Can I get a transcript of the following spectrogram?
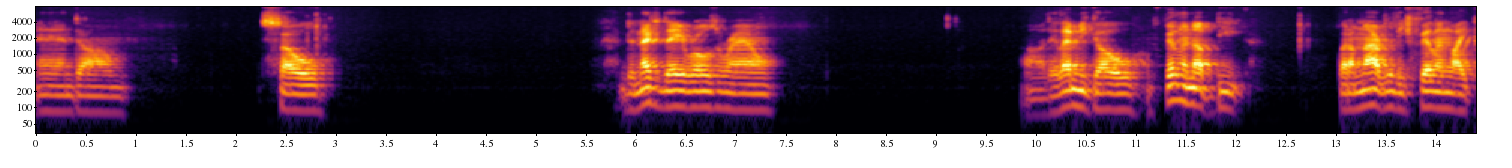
And um, so the next day rolls around. Uh, they let me go. I'm feeling upbeat, but I'm not really feeling like,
